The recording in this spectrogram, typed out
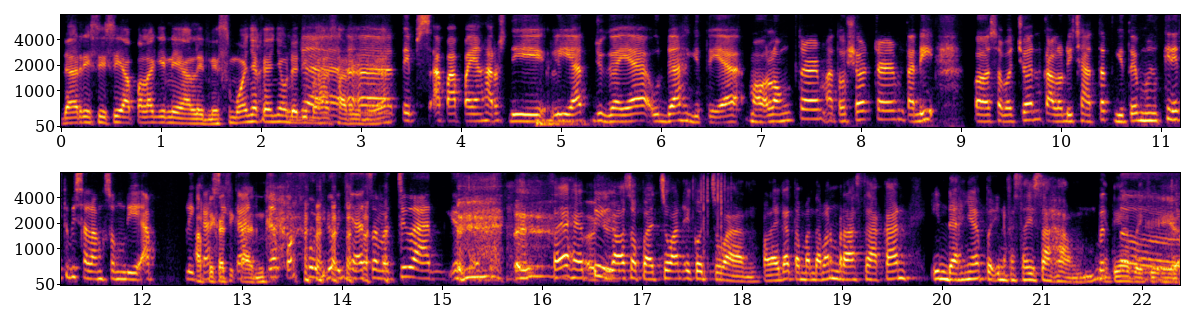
Dari sisi apa lagi nih Alin nih? Semuanya kayaknya udah, dibahas hari ini ya. eh, Tips apa-apa yang harus dilihat juga ya udah gitu ya. Mau long term atau short term tadi eh, sobat cuan kalau dicatat gitu ya mungkin itu bisa langsung diaplikasikan Aplikasikan. ke portfolionya sobat cuan gitu. Saya happy Oke. kalau Sobat Cuan ikut cuan. Paling nggak teman-teman merasakan indahnya berinvestasi saham. Gitu ya, Betul. Iya,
